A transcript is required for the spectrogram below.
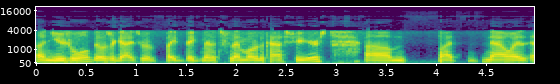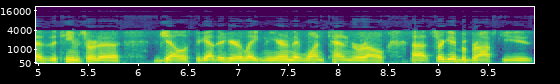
unusual. Those are guys who have played big minutes for them over the past few years. Um, but now, as, as the team sort of gels together here late in the year, and they've won ten in a row, uh, Sergei Bobrovsky has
